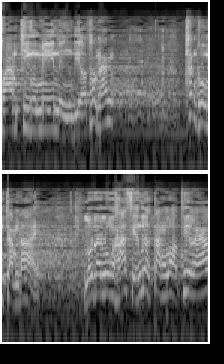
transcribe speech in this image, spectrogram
ความจริงมีหนึ่งเดียวเท่านั้น ท่านคงจำได้รณรงค์หาเสียงเลือกตั้งรอบที่แล้ว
